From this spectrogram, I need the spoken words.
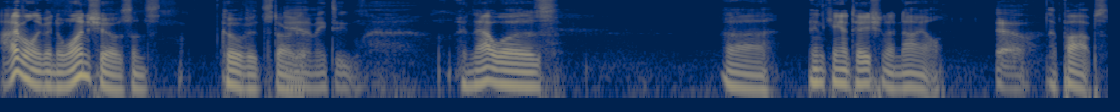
I've only been to one show since COVID started. yeah, me too. and that was uh incantation and nile Oh, at pops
